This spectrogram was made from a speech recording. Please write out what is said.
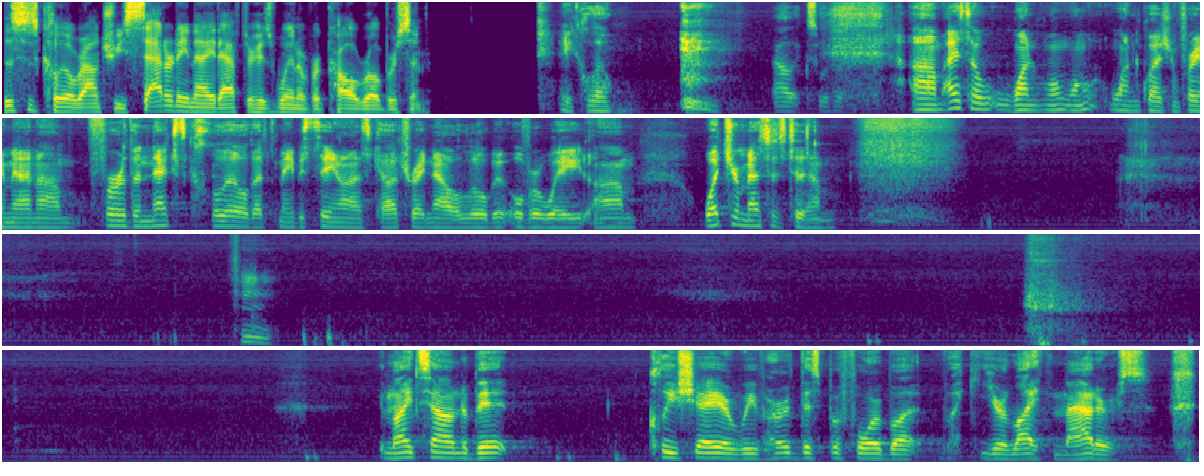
This is Khalil Rountree Saturday night after his win over Karl Roberson. Hey, Khalil. Alex, what's up? Um, I just have one, one, one, one question for you, man. Um, for the next Khalil that's maybe sitting on his couch right now, a little bit overweight, um, what's your message to him? Hmm. It might sound a bit cliche or we've heard this before, but like your life matters.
